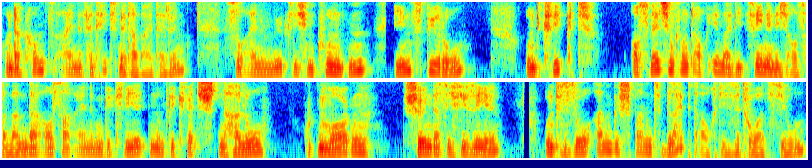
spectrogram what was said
Und da kommt eine Vertriebsmitarbeiterin zu einem möglichen Kunden ins Büro und kriegt aus welchem Grund auch immer die Zähne nicht auseinander, außer einem gequälten und gequetschten Hallo, guten Morgen, schön, dass ich Sie sehe. Und so angespannt bleibt auch die Situation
